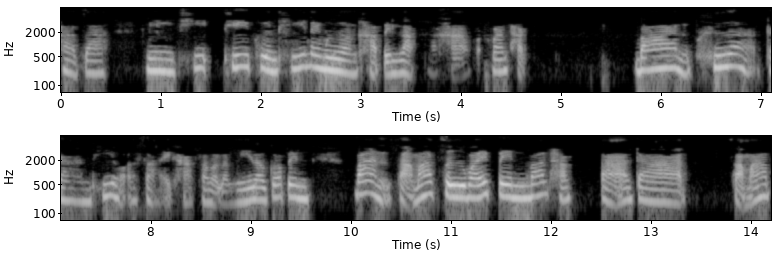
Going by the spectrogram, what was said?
ค่ะจะมีที่ที่พื้นที่ในเมืองค่ะเป็นหลักนะคะ บ้านพักบ้านเพื่อการที่อยู่อาศัยค่ะสำหรับหลังนี้เราก็เป็นบ้านสามารถซื้อไว้เป็นบ้านพักตากอากาศ สามารถ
